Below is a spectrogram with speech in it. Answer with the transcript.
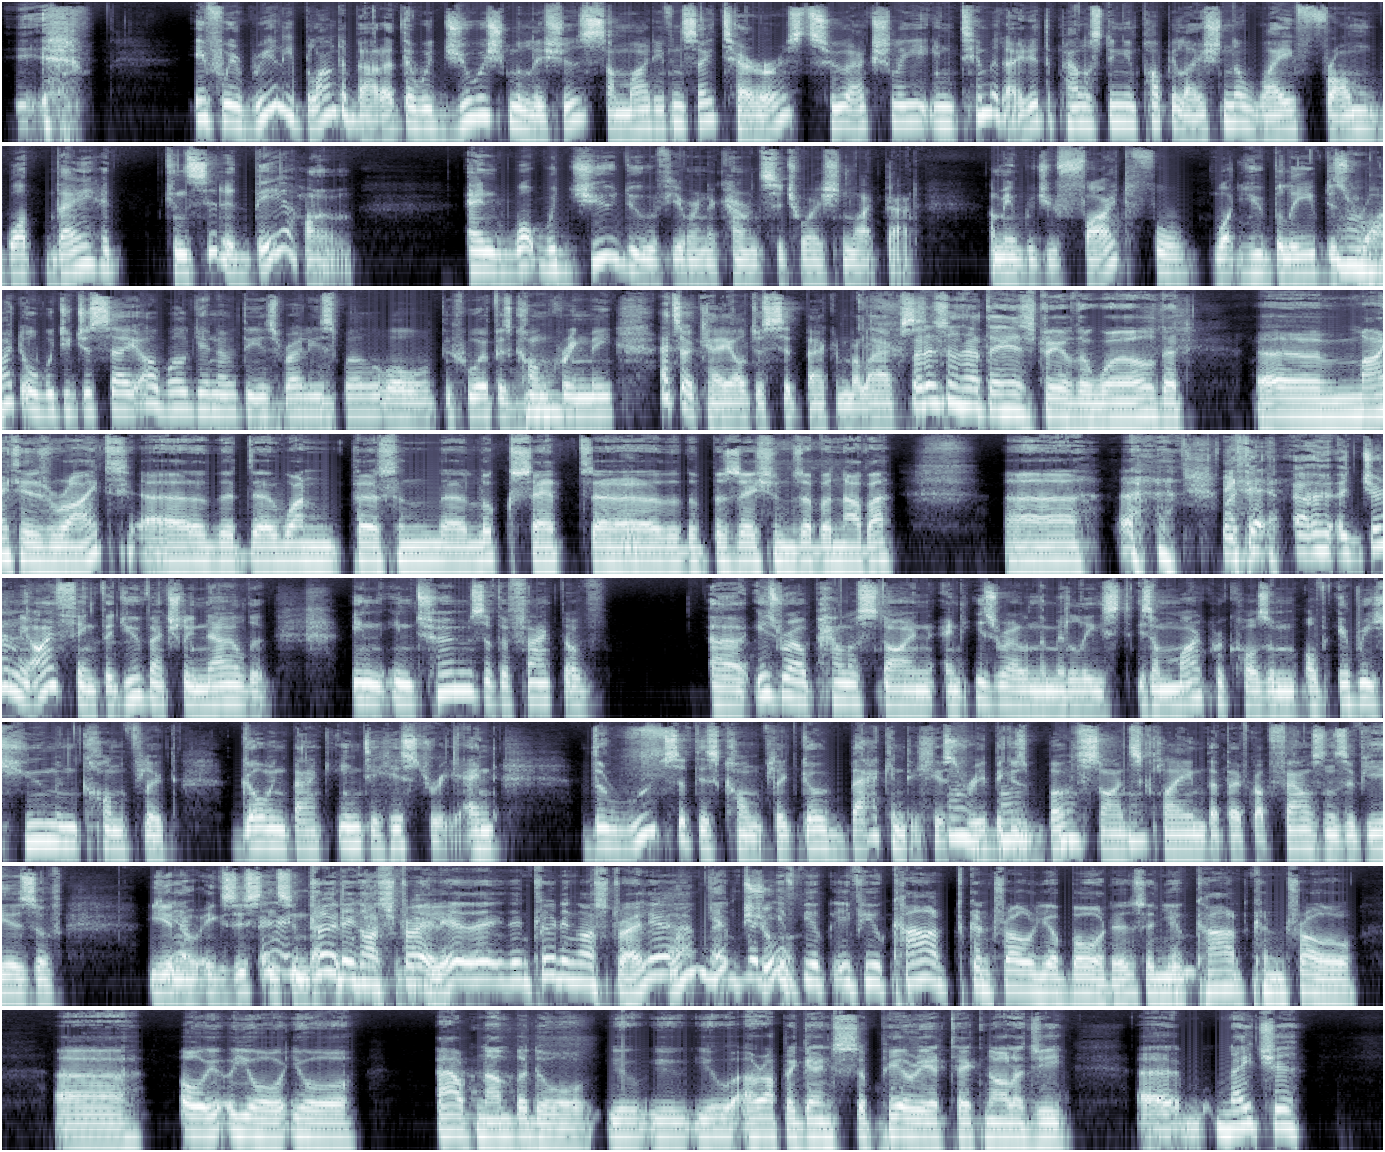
if we're really blunt about it, there were Jewish militias, some might even say terrorists, who actually intimidated the Palestinian population away from what they had considered their home. And what would you do if you were in a current situation like that? I mean, would you fight for what you believed is mm. right? Or would you just say, oh, well, you know, the Israelis, well, or whoever's mm. conquering me, that's okay. I'll just sit back and relax. But isn't that the history of the world that uh, might is right, uh, that uh, one person uh, looks at uh, the possessions of another? Uh, I th- Jeremy, I think that you've actually nailed it in, in terms of the fact of uh, Israel Palestine and Israel in the Middle East is a microcosm of every human conflict going back into history. And the roots of this conflict go back into history mm, because mm, both mm, sides mm. claim that they've got thousands of years of you yeah, know existence including Australia including Australia well, yeah, sure. if you if you can't control your borders and you yeah. can't control uh, or you're you're outnumbered or you you you are up against superior technology uh, nature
